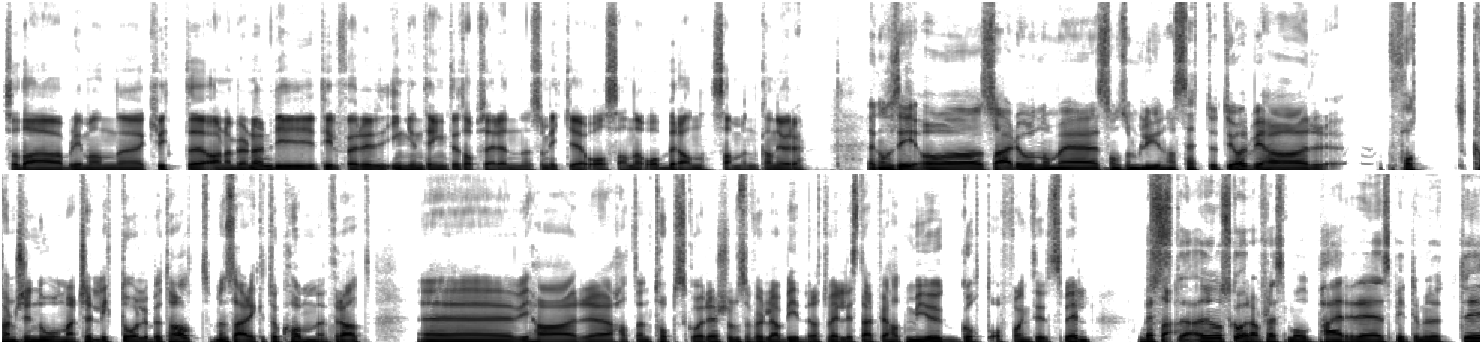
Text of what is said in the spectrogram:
Så da blir man eh, kvitt eh, Arna-Bjørnar. De tilfører ingenting til toppserien som ikke Åsane og Brann sammen kan gjøre. Det kan du si. Og så er det jo noe med sånn som Lyn har sett ut i år. Vi har fått kanskje i noen matcher litt dårlig betalt, men så er det ikke til å komme fra at eh, vi har eh, hatt en toppskårer som selvfølgelig har bidratt veldig sterkt. Vi har hatt mye godt offensivt spill. Beste, hun har skåra flest mål per eh, spilte minutt i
